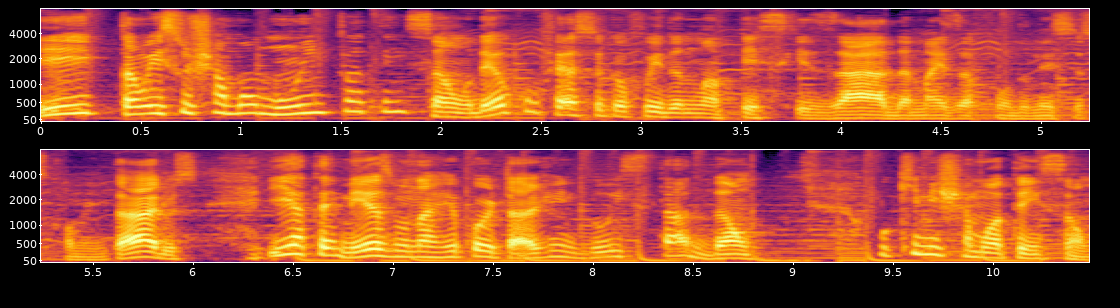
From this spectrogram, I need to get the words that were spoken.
E, então isso chamou muito a atenção. Daí eu confesso que eu fui dando uma pesquisada mais a fundo nesses comentários e até mesmo na reportagem do Estadão. O que me chamou a atenção?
